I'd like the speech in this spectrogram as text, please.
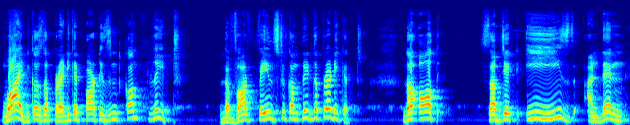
Why? Because the predicate part isn't complete. The verb fails to complete the predicate. The earth subject is and then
